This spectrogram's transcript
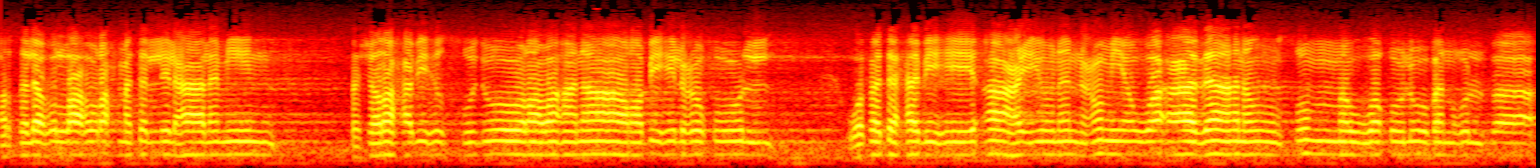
أرسله الله رحمة للعالمين فشرح به الصدور وأنار به العقول وفتح به أعينا عميا وآذانا صما وقلوبا غلفا.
